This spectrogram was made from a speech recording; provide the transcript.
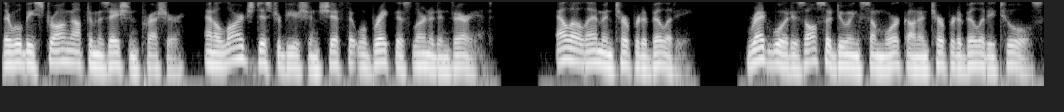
there will be strong optimization pressure, and a large distribution shift that will break this learned invariant. LLM interpretability. Redwood is also doing some work on interpretability tools,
